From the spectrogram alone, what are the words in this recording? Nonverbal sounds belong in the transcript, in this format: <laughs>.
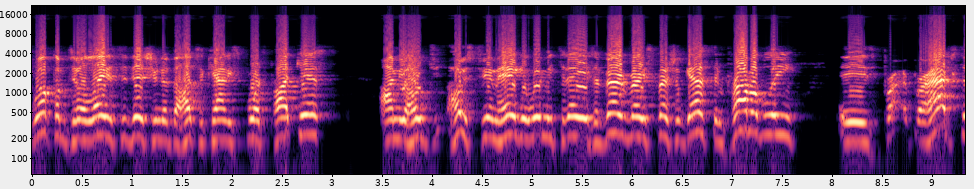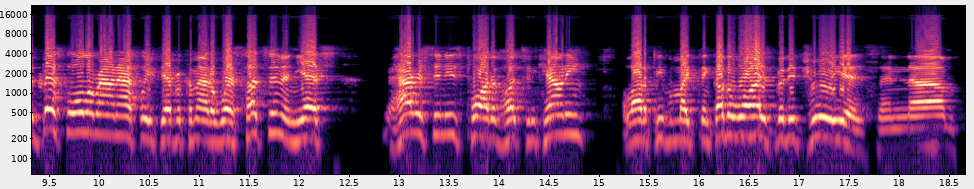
Welcome to the latest edition of the Hudson County Sports Podcast. I'm your host, Jim Hagan. With me today is a very, very special guest and probably is perhaps the best all-around athlete to ever come out of West Hudson. And yes, Harrison is part of Hudson County. A lot of people might think otherwise, but it truly is. And um,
